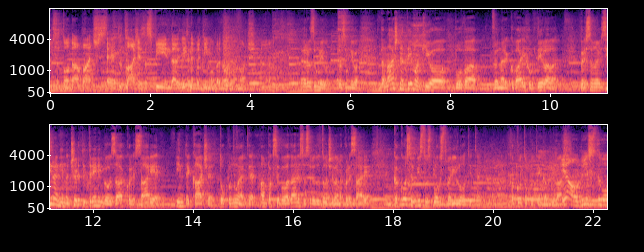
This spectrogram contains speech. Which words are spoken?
zato da pač se tudi lažje zaspi in da jih ne bedimo predolgo noč. E, Razumljivo, razumljivo. Današnja tema, ki jo bova v narekovajih obdelala, personalizirani načrti treningov za kolesarje in tekače, to ponujate, ampak se bova danes osredotočila na kolesarje. Kako se v bistvu sploh stvari lotite? Kako to poteka pri vas? Ja, v bistvu,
